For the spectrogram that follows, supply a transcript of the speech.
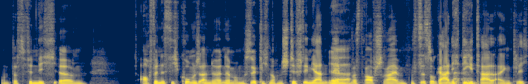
Und das finde ich ähm, auch wenn es sich komisch anhört, ne, man muss wirklich noch einen Stift in die Hand nehmen, ja. was draufschreiben. Das ist so gar nicht digital eigentlich.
